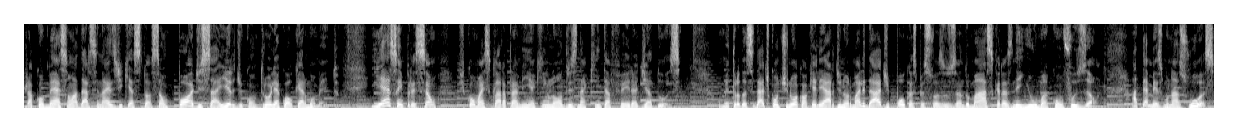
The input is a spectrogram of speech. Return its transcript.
já começam a dar sinais de que a situação pode sair de controle a qualquer momento. E essa impressão ficou mais clara para mim aqui em Londres na quinta-feira, dia 12. O metrô da cidade continua com aquele ar de normalidade, poucas pessoas usando máscaras, nenhuma confusão. Até mesmo nas ruas,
